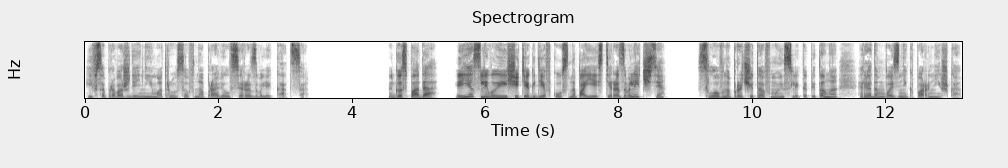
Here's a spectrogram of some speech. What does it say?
и в сопровождении матросов направился развлекаться. «Господа, если вы ищете, где вкусно поесть и развлечься...» Словно прочитав мысли капитана, рядом возник парнишка.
